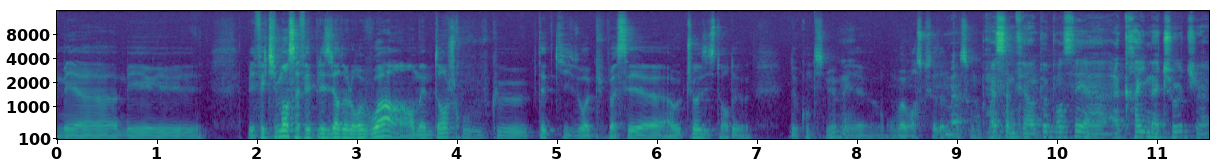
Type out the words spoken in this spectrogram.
Mais, euh, mais, mais effectivement, ça fait plaisir de le revoir. En même temps, je trouve que peut-être qu'ils auraient pu passer euh, à autre chose histoire de, de continuer, mais euh, on va voir ce que ça donne. Bah. Moi, ça me fait un peu penser à, à Cry Macho, tu vois.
